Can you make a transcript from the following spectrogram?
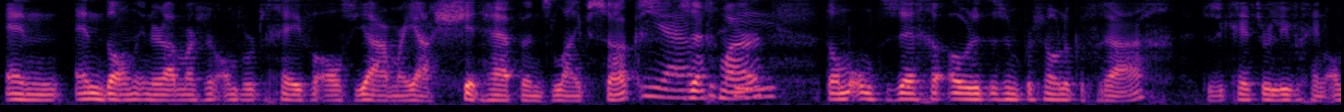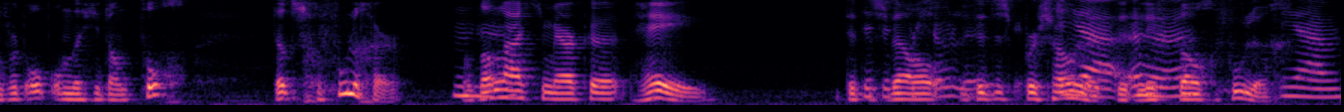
en, en dan inderdaad maar zo'n antwoord te geven als ja, maar ja, shit happens, life sucks, Ja, zeg maar. Dan om te zeggen, oh, dit is een persoonlijke vraag, dus ik geef er liever geen antwoord op, omdat je dan toch, dat is gevoeliger. Want dan Mhm. laat je merken, hey, dit, is, is wel, dit is persoonlijk, Ja, dit ligt uh-huh. wel gevoelig. Ja,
